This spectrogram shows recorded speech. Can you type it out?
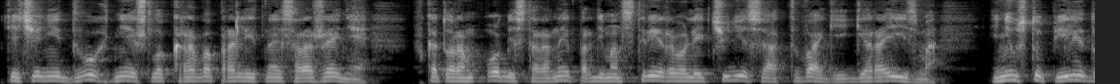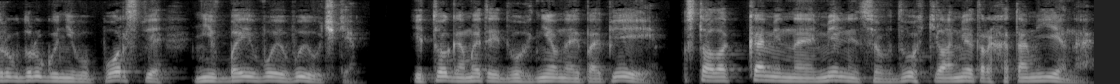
В течение двух дней шло кровопролитное сражение, в котором обе стороны продемонстрировали чудеса отваги и героизма и не уступили друг другу ни в упорстве, ни в боевой выучке. Итогом этой двухдневной эпопеи стала каменная мельница в двух километрах от Амьена,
